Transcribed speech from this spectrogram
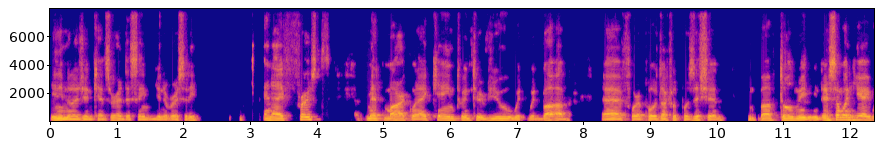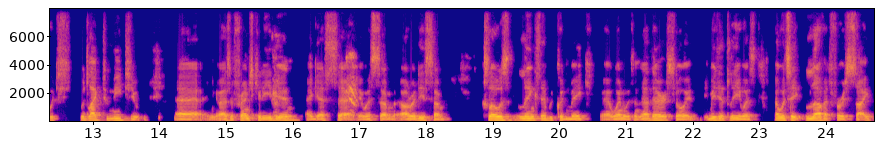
in Immunology and Cancer at the same university. And I first met Mark when I came to interview with, with Bob uh, for a postdoctoral position. Bob told me there's someone here which would like to meet you. Uh, you know, as a French Canadian, I guess uh, there was some already some close links that we could make uh, one with another. So it immediately was, I would say, love at first sight.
